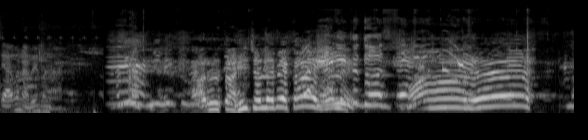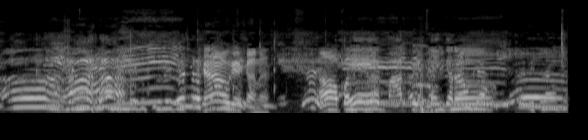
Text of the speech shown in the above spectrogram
जा बना बे बना अरे कहीं चले बे का यही तो दोस्त है। अरे। क्या क्या हो गया काना हाँ अपन मारपीट नहीं करो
